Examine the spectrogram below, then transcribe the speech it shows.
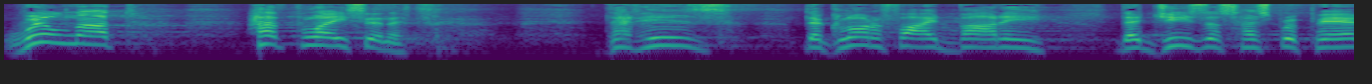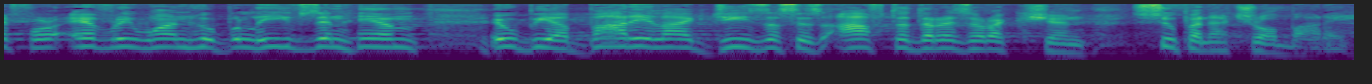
will not have place in it. That is the glorified body that Jesus has prepared for everyone who believes in him. It will be a body like Jesus's after the resurrection, supernatural body.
